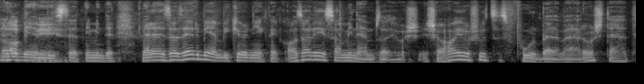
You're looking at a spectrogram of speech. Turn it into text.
Lakni. Airbnb-ztetni, minden. Mert ez az Airbnb környéknek az a része, ami nem zajos. És a hajós utca az full belváros, tehát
